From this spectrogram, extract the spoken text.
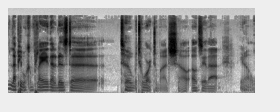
let people complain than it is to to to work too much. I'll, I would say that you know,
